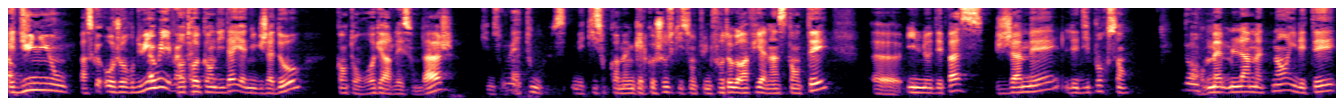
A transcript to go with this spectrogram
et d'union? Parce qu'aujourd'hui, ah votre candidat Yannick Jadot, quand on regarde les sondages, qui ne sont pas tous, mais qui sont quand même quelque chose, qui sont une photographie à l'instant T, euh, il ne dépasse jamais les 10% même là maintenant, il était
